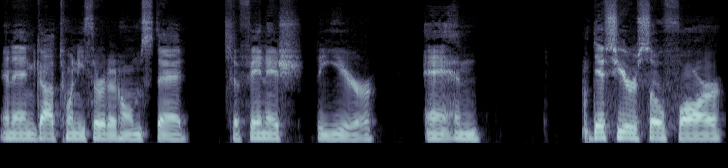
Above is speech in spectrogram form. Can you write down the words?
and then got 23rd at Homestead to finish the year. And this year so far,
